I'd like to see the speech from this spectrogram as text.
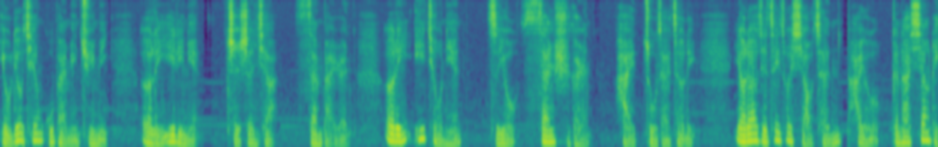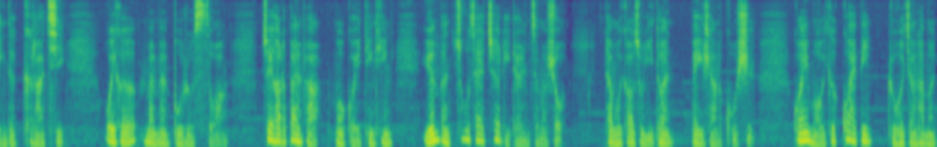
有六千五百名居民；二零一零年只剩下三百人；二零一九年只有三十个人还住在这里。要了解这座小城，还有跟它相邻的克拉奇为何慢慢步入死亡，最好的办法莫过于听听原本住在这里的人怎么说。他们会告诉你一段悲伤的故事，关于某一个怪病如何将他们。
